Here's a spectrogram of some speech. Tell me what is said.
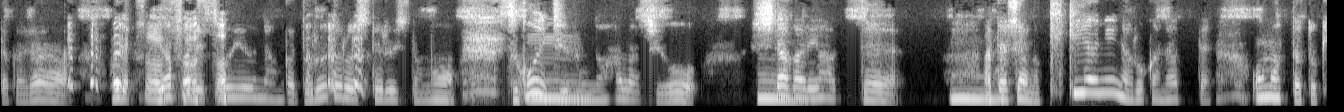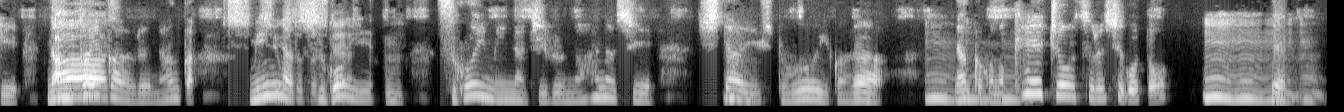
たから、ほいで、そうそうそうやっぱりそういうなんかドロドロしてる人も、すごい自分の話をしたがりはって、うん。私あの、聞き屋になろうかなって思った時、何回かある。なんか、みんなすごい、うん、すごいみんな自分の話したい人多いから、うん。なんかこの傾聴する仕事、うんうんうんでうん。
